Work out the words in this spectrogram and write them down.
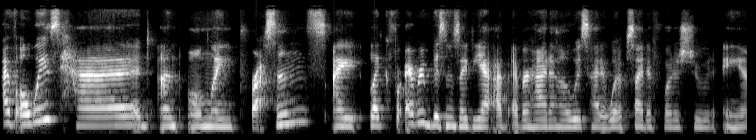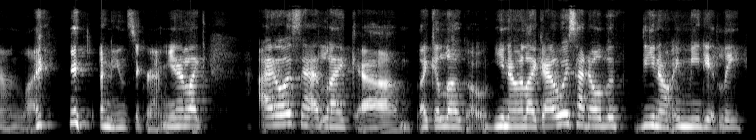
I've always had an online presence. I like for every business idea I've ever had, I always had a website, a photo shoot, and like an Instagram. You know, like I always had like um like a logo, you know, like I always had all the, you know, immediately.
